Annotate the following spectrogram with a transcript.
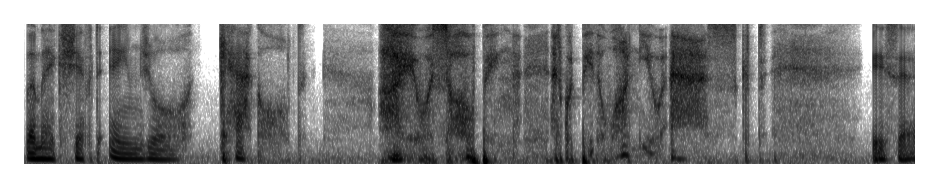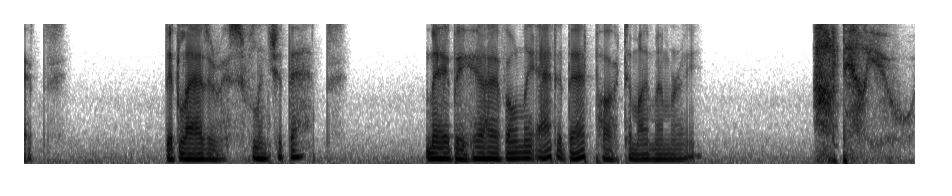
The makeshift angel cackled. I was hoping it would be the one you asked, he said. Did Lazarus flinch at that? Maybe I have only added that part to my memory. I'll tell you,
